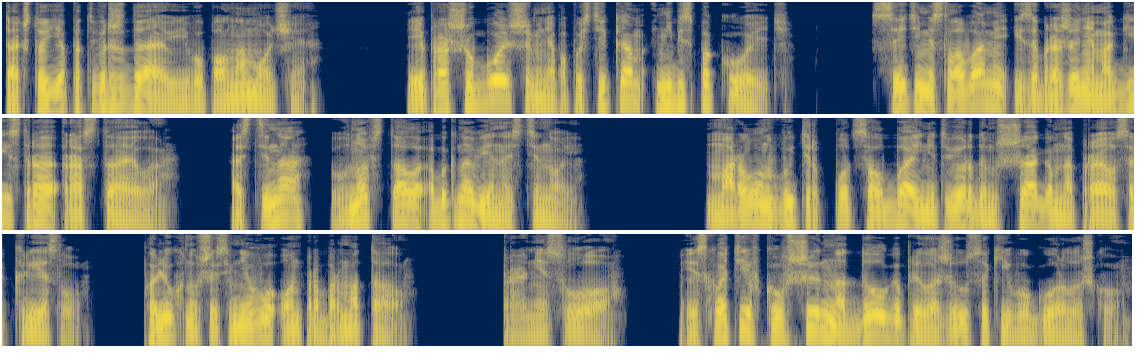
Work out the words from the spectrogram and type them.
Так что я подтверждаю его полномочия. И прошу больше меня по пустякам не беспокоить». С этими словами изображение магистра растаяло, а стена вновь стала обыкновенной стеной. Марлон вытер пот со лба и нетвердым шагом направился к креслу. Плюхнувшись в него, он пробормотал. «Пронесло». И, схватив кувшин, надолго приложился к его горлышку.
